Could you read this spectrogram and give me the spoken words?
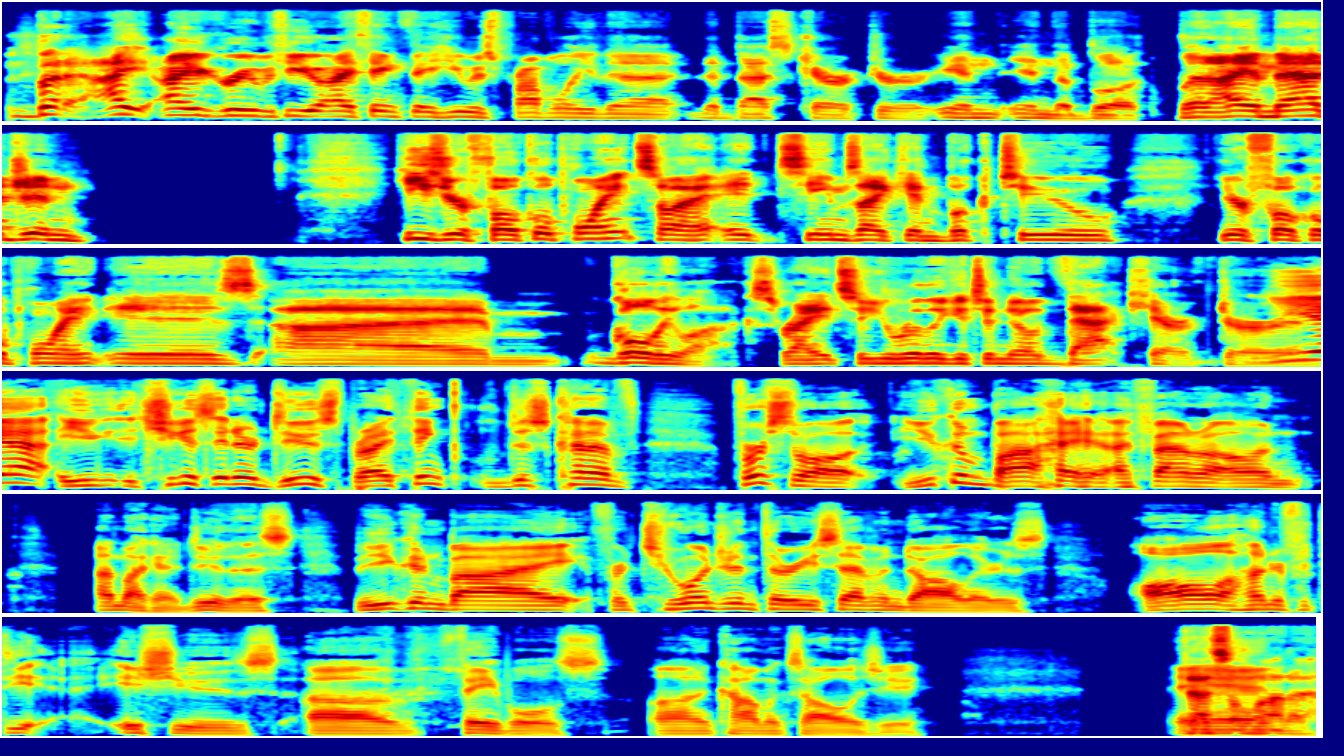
but I, I agree with you. I think that he was probably the the best character in in the book. But I imagine he's your focal point. So I, it seems like in book two, your focal point is um Goldilocks, right? So you really get to know that character. And- Yeah, you, she gets introduced, but I think just kind of first of all, you can buy. I found it on. I'm not going to do this, but you can buy for two hundred thirty-seven dollars all 150 issues of Fables on Comixology. That's a lot of-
